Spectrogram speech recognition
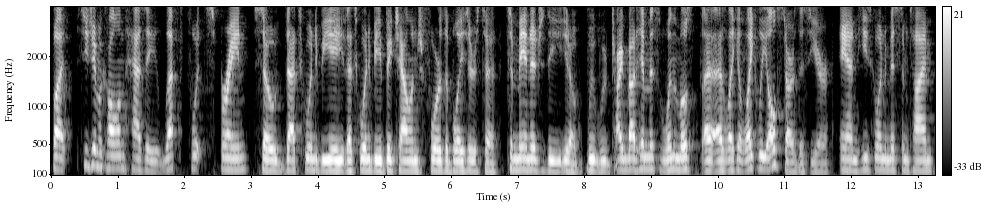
but CJ McCollum has a left foot sprain, so that's going to be a that's going to be a big challenge for the Blazers to to manage the you know we, we were talking about him as one of the most as like a likely All Star this year, and he's going to miss some time.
